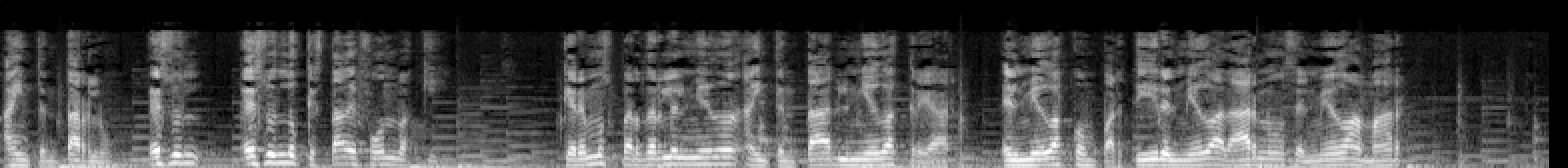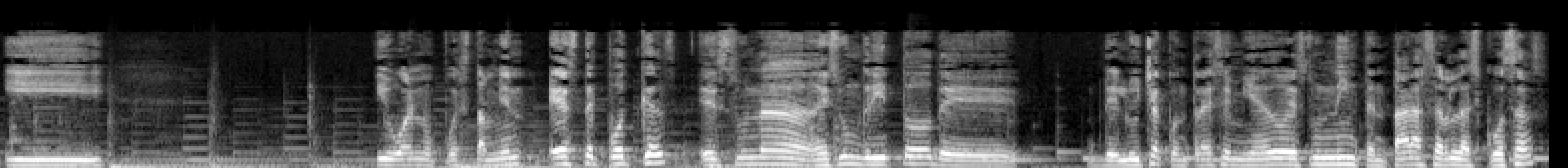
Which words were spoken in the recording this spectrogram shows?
a intentarlo. Eso es, eso es lo que está de fondo aquí. Queremos perderle el miedo a intentar, el miedo a crear el miedo a compartir, el miedo a darnos, el miedo a amar. Y y bueno, pues también este podcast es una es un grito de de lucha contra ese miedo, es un intentar hacer las cosas,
